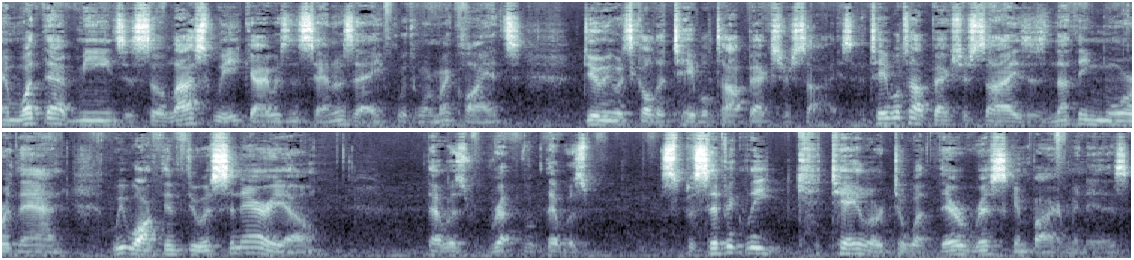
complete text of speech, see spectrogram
And what that means is so last week I was in San Jose with one of my clients doing what's called a tabletop exercise. A tabletop exercise is nothing more than we walked them through a scenario that was re- that was specifically tailored to what their risk environment is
